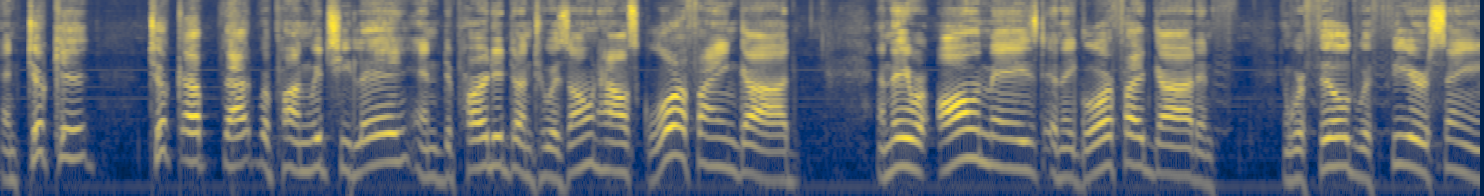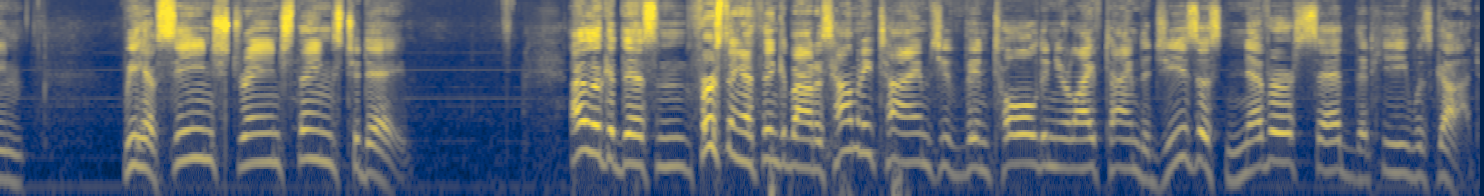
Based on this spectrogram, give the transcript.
and took it took up that upon which he lay and departed unto his own house, glorifying God. And they were all amazed, and they glorified God and, and were filled with fear, saying, We have seen strange things today. I look at this, and the first thing I think about is how many times you've been told in your lifetime that Jesus never said that he was God.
